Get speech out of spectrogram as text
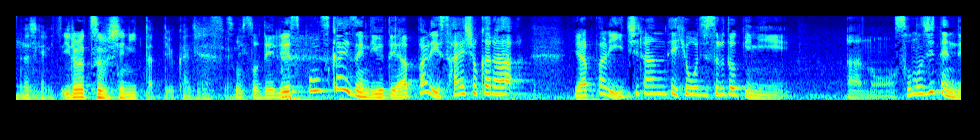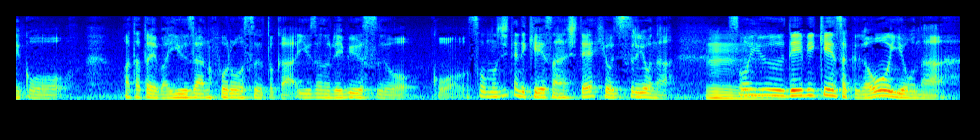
ん確かに。いろいろ潰しに行ったっていう感じですよね。そうそうでレスポンス改善でいうとやっぱり最初からやっぱり一覧で表示するときにあのその時点でこう、まあ、例えばユーザーのフォロー数とかユーザーのレビュー数をこうその時点で計算して表示するような、うんそういうデイビー検索が多いような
